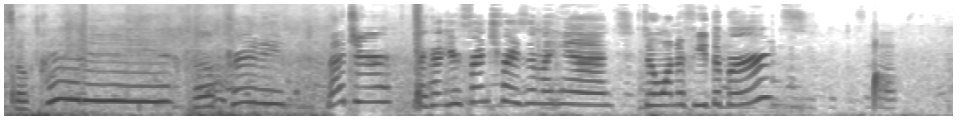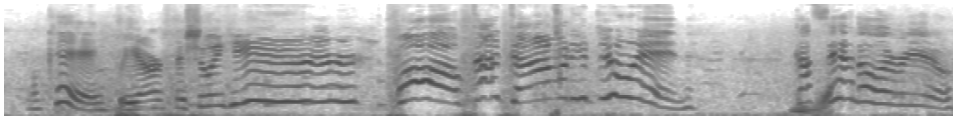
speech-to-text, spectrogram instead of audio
So pretty, so pretty. Ledger, I got your french fries in my hand. Don't want to feed the birds? Okay, we are officially here. Whoa, Beckham, what are you doing? Got sand all over you.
